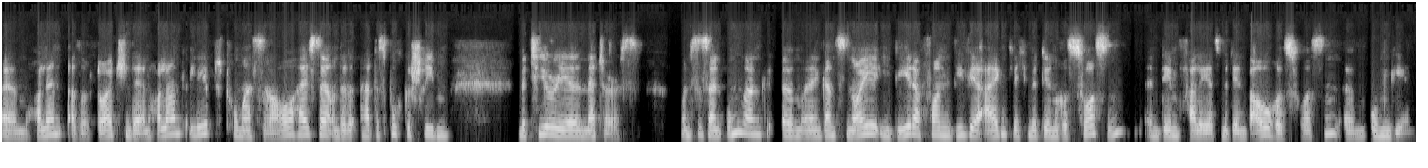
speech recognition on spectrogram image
ähm, Holland, also Deutschen, der in Holland lebt. Thomas Rau heißt er und er hat das Buch geschrieben Material Matters. Und es ist ein Umgang, ähm, eine ganz neue Idee davon, wie wir eigentlich mit den Ressourcen, in dem Falle jetzt mit den Bauressourcen, ähm, umgehen.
